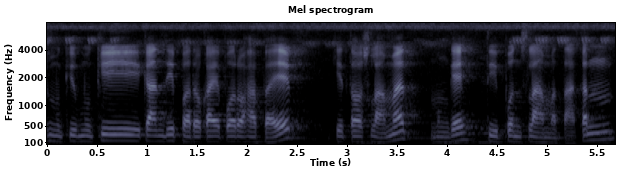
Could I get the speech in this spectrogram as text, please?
mugi-mugi kanthi barokah para habaib kita selamat mengke dipun slametaken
